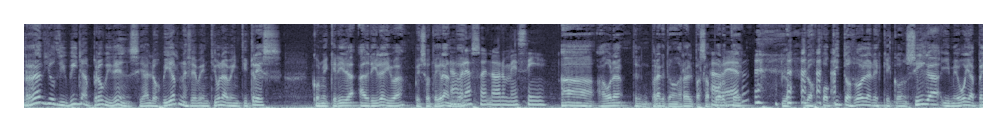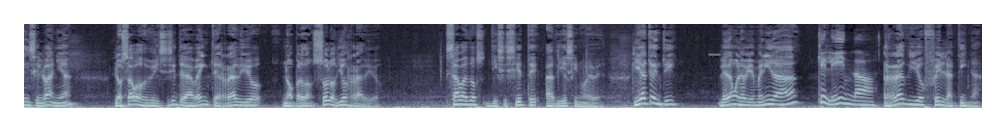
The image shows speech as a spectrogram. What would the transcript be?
Radio Divina Providencia, los viernes de 21 a 23, con mi querida Adri Leiva, besote grande. Abrazo enorme, sí. Ah, ahora, para que tengo que agarrar el pasaporte. los poquitos dólares que consiga y me voy a Pensilvania. Los sábados de 17 a 20, radio. No, perdón, solo Dios Radio. Sábados 17 a 19. Y atenti, le damos la bienvenida a Qué lindo. Radio Fe Latina.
